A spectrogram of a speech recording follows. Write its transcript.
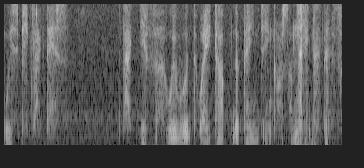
we speak like this like if uh, we would wake up the painting or something like this,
